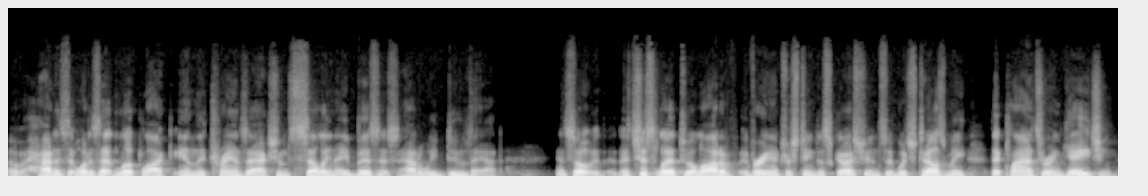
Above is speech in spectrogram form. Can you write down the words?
of how does it, what does that look like in the transaction selling a business? How do we do that? And so it's just led to a lot of very interesting discussions, which tells me that clients are engaging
